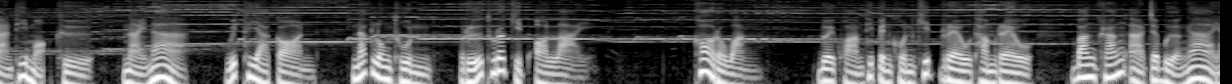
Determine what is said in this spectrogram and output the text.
งานที่เหมาะคือ นายหน้า วิทยากร นักลงทุนหรือธุรกิจออนไลน์ ข้อระวัง ด้วยความที่เป็นคนคิดเร็วทำเร็ว บางครั้งอาจจะเบื่อง่าย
